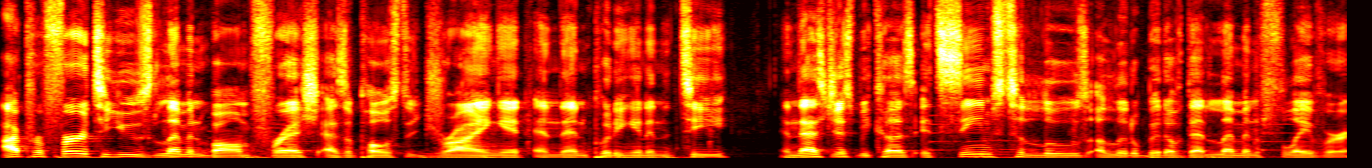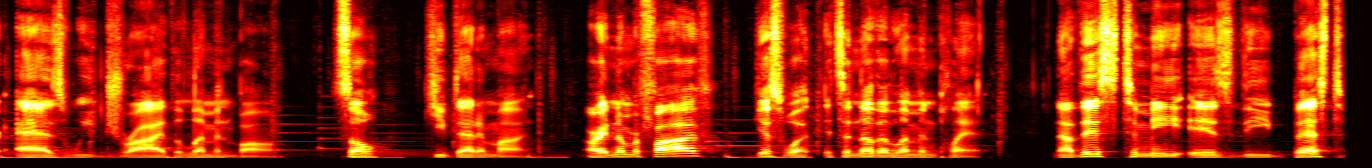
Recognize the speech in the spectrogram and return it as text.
I prefer to use lemon balm fresh as opposed to drying it and then putting it in the tea. And that's just because it seems to lose a little bit of that lemon flavor as we dry the lemon balm. So keep that in mind. All right, number five, guess what? It's another lemon plant. Now, this to me is the best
